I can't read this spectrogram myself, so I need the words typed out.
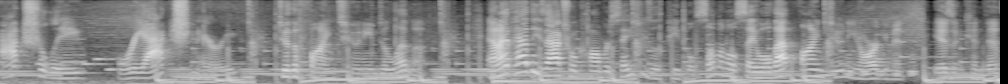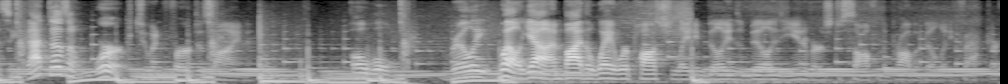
actually reactionary to the fine tuning dilemma. And I've had these actual conversations with people. Someone will say, well, that fine tuning argument isn't convincing. That doesn't work to infer design. Oh, well, really? Well, yeah, and by the way, we're postulating billions and billions of universe to soften the probability factor.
